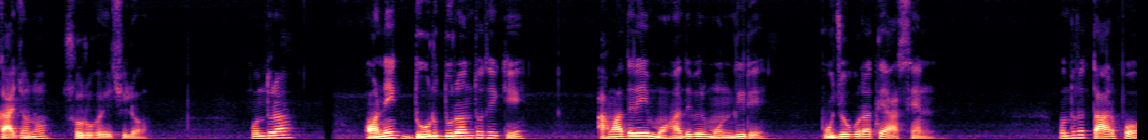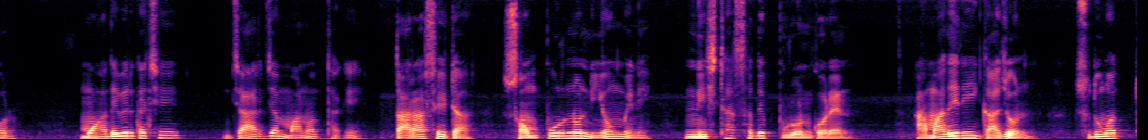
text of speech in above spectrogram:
গাজনও শুরু হয়েছিল। বন্ধুরা, অনেক দূর দূরান্ত থেকে আমাদের এই মহাদেবের মন্দিরে পুজো করাতে আসেন। বন্ধুরা, তারপর মহাদেবের কাছে যার যা মানত থাকে, তারা সেটা সম্পূর্ণ নিয়ম মেনে নিষ্ঠার সাথে পূরণ করেন। আমাদের এই গাজন শুধুমাত্র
